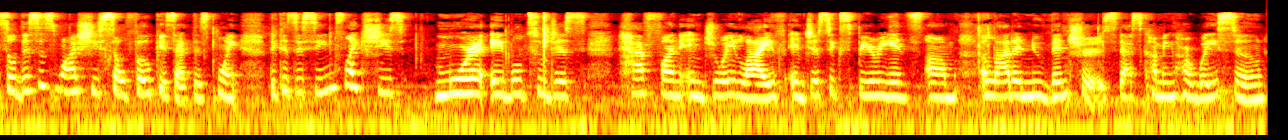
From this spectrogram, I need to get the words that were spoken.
So this is why she's so focused at this point because it seems like she's more able to just have fun, enjoy life, and just experience um, a lot of new ventures that's coming her way soon.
